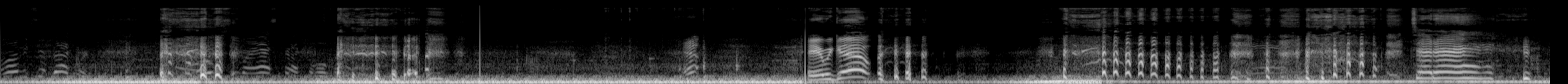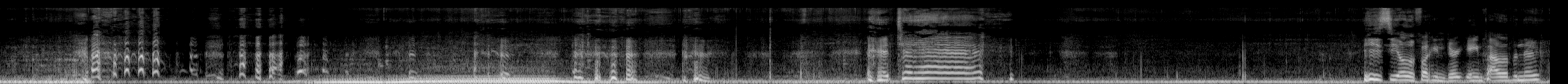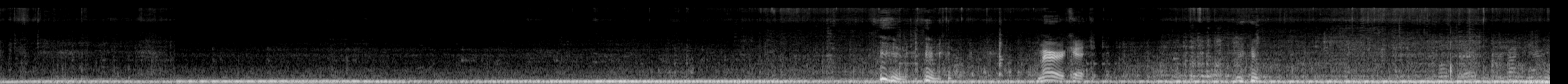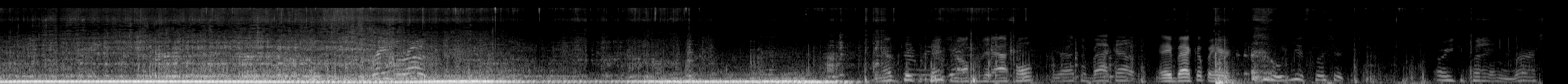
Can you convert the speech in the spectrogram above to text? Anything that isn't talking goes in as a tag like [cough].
on. Let me sit backwards. I want see my ass crack the whole time. Yep. Here we go. [laughs] Ta-da! [laughs] Ta-da! [laughs] You see all the fucking dirt game pile up in there? [laughs] America. Raise the road. You have to take the tension off of it, asshole. You have to back up. Hey, back up here. [coughs] you just push it. Or you could put it in reverse.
